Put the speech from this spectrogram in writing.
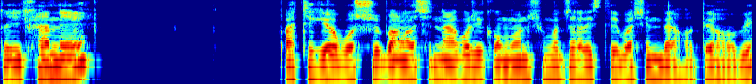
তো এখানে প্রার্থীকে অবশ্যই বাংলাদেশের নাগরিক ও ময়মনসিংহ জেলার স্থায়ী বাসিন্দা হতে হবে।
